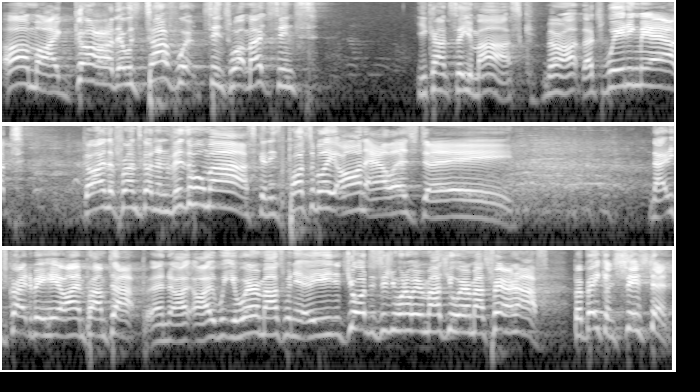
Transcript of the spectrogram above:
oh my God, that was tough. Since what, mate? Since you can't see your mask. All right, that's weirding me out. Guy in the front's got an invisible mask and he's possibly on LSD. No, it's great to be here. I am pumped up. And I, I, you wear a mask when you, it's your decision. You want to wear a mask, you wear a mask. Fair enough. But be consistent.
